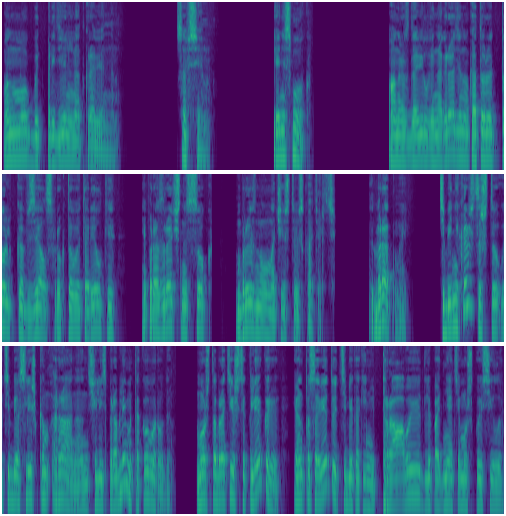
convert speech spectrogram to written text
он мог быть предельно откровенным. Совсем. Я не смог. Он раздавил виноградину, которую только взял с фруктовой тарелки, и прозрачный сок брызнул на чистую скатерть. Брат мой, тебе не кажется, что у тебя слишком рано начались проблемы такого рода? Может, обратишься к лекарю, и он посоветует тебе какие-нибудь травы для поднятия мужской силы?»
